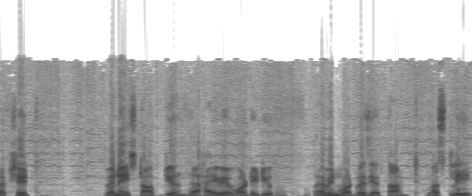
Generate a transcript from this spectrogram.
Rakshit, when I stopped you on the highway, what did you? I mean, what was your thought? Firstly,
